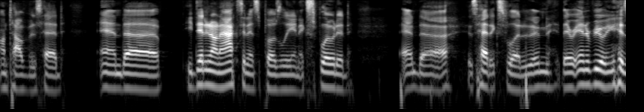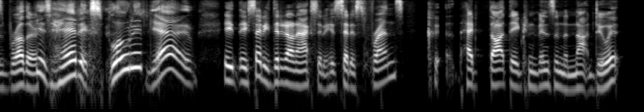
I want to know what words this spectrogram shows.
on top of his head. And uh, he did it on accident supposedly and exploded. And uh, his head exploded. And they were interviewing his brother. His head exploded? yeah. He, they said he did it on accident. He said his friends c- had thought they'd convince him to not do it.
